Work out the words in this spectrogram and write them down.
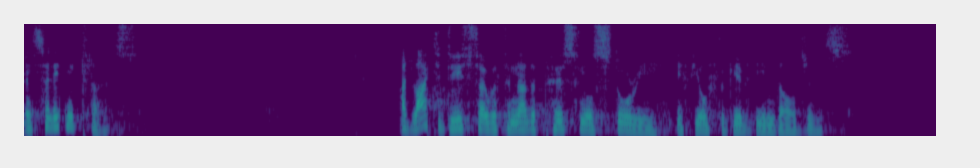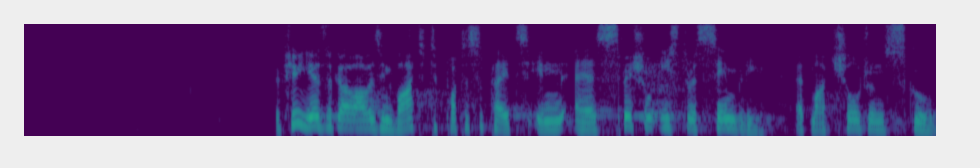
And so let me close. I'd like to do so with another personal story, if you'll forgive the indulgence. A few years ago, I was invited to participate in a special Easter assembly at my children's school.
